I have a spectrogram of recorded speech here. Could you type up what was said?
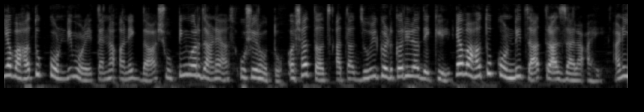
या वाहतूक कोंडीमुळे त्यांना अनेकदा शूटिंगवर जाण्यास उशीर होतो. अशातच आता जुई गडकरीला देखील या वाहतूक कोंडीचा त्रास झाला आहे. आणि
